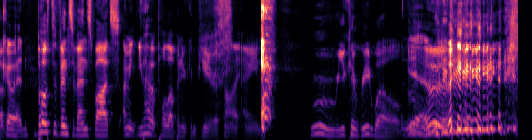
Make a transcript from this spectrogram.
Uh, go ahead. both defensive end spots. I mean, you have it pulled up on your computer. It's not like I mean, ooh, you can read well. Yeah.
